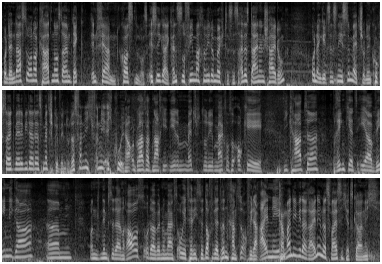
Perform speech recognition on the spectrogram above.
Und dann darfst du auch noch Karten aus deinem Deck entfernen, kostenlos. Ist egal, kannst so viel machen, wie du möchtest. ist alles deine Entscheidung. Und dann geht's ins nächste Match und dann guckst du halt, wer wieder das Match gewinnt. Und das fand ich, fand ich echt cool. Ja, und du hast halt nach je- jedem Match, so, du merkst auch so, okay, die Karte bringt jetzt eher weniger ähm, und nimmst du dann raus. Oder wenn du merkst, oh, jetzt hätte ich sie doch wieder drin, kannst du auch wieder reinnehmen. Kann man die wieder reinnehmen? Das weiß ich jetzt gar nicht.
